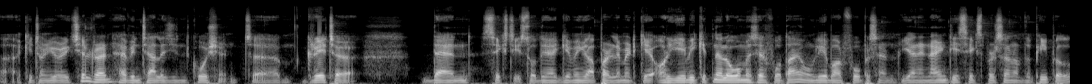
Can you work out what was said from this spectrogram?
uh, children have intelligent quotient uh, greater than 60 so they are giving upper limit ke aur ye bhi kitne logon mein sirf hota hai only about 4% yani 96% of the people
